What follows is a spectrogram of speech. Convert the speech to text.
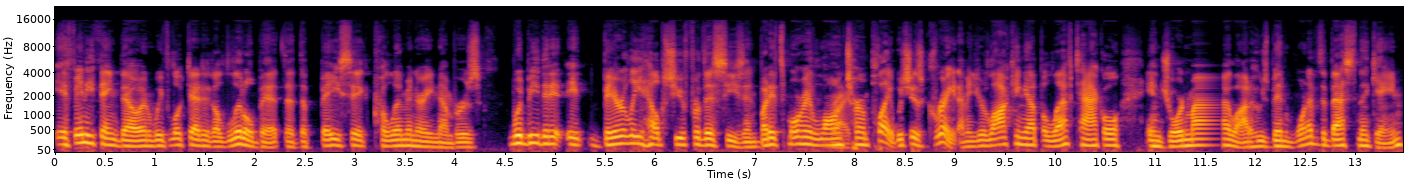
if anything, though, and we've looked at it a little bit, that the basic preliminary numbers would be that it, it barely helps you for this season, but it's more a long term right. play, which is great. I mean, you're locking up a left tackle in Jordan Mailata, who's been one of the best in the game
